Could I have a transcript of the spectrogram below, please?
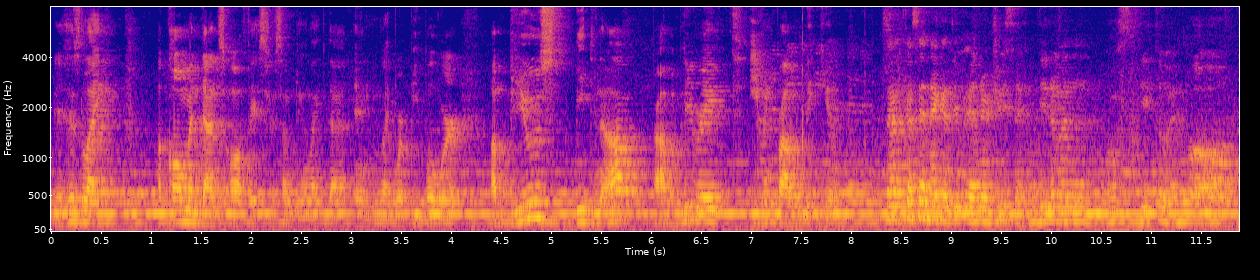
This is like a commandant's office or something like that, and like where people were abused, beaten up, probably raped, even probably killed. Dahil kasi negative energies eh. Hindi naman host dito eh. Oh.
